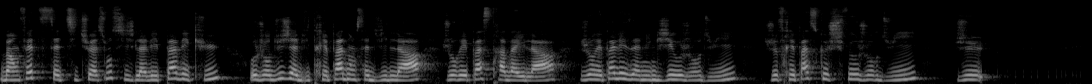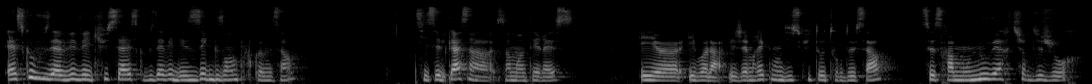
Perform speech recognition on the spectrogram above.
bah en fait cette situation si je l'avais pas vécue, aujourd'hui j'habiterais pas dans cette ville-là, j'aurais pas ce travail-là, j'aurais pas les amis que j'ai aujourd'hui, je ferais pas ce que je fais aujourd'hui. Je... Est-ce que vous avez vécu ça? Est-ce que vous avez des exemples comme ça? Si c'est le cas, ça, m'intéresse. Et, euh, et, voilà, et j'aimerais qu'on discute autour de ça. Ce sera mon ouverture du jour.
